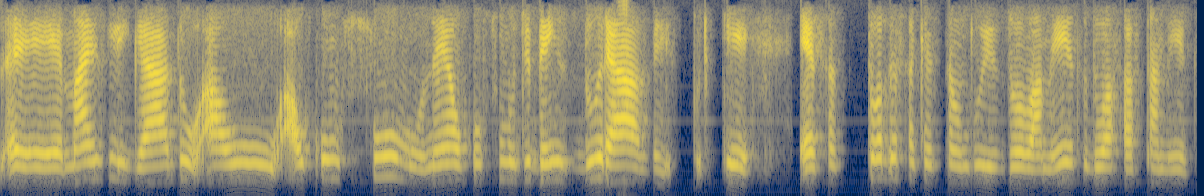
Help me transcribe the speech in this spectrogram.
é, mais ligado ao, ao consumo, né, ao consumo de bens duráveis, porque essa, toda essa questão do isolamento, do afastamento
